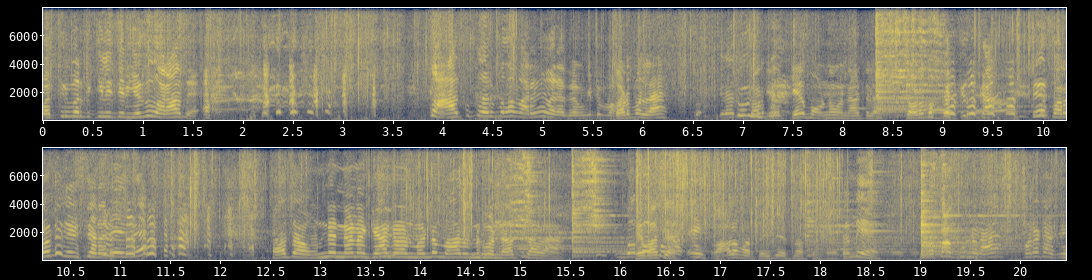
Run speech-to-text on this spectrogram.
பத்திரி மரத்து கீழே சரி எதுவும் வராது. காத்து கருப்பெல்லாம் வரவே வராது நம்ம கிட்ட தொடப்பல்ல கேட்போம் இன்னும் நேரத்தில் ஏய் பரோட்டா நடிச்சாடா ஆச்சா உன்ன என்ன கேட்கறான்னு மட்டும் பாரு இன்னும் ஏய் வாழை மரத்தை இது சொல்கிறேன் தம்பி அப்பா கூடடா பரோட்டாக்கு.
